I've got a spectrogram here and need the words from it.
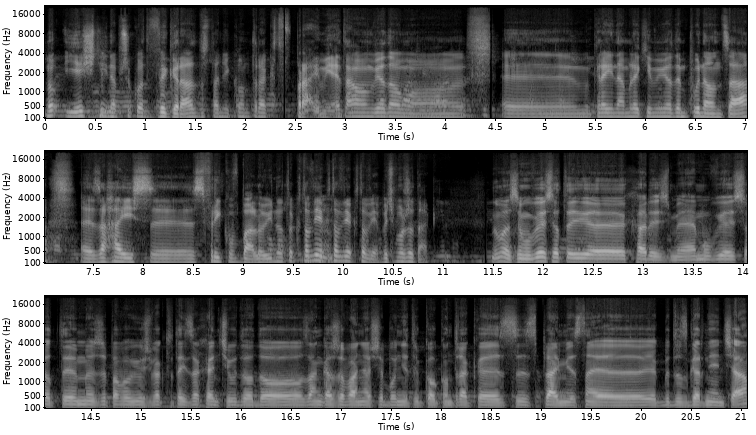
No, jeśli na przykład wygra, dostanie kontrakt w Prime, tam wiadomo, e, kraina mlekiem i miodem płynąca, e, za hajs e, z frików baluj, no to kto wie, kto wie, kto wie, być może tak. No właśnie, mówiłeś o tej e, charyzmie, mówiłeś o tym, że Paweł Jóźwiak tutaj zachęcił do, do zaangażowania się, bo nie tylko kontrakt e, z, z Prime jest e, jakby do zgarnięcia.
